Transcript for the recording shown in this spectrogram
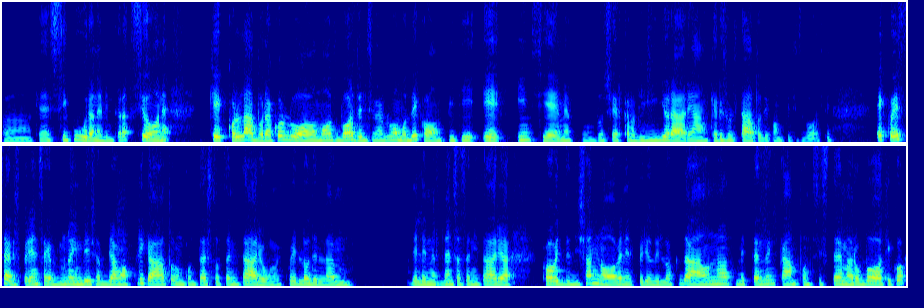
eh, che è sicura nell'interazione, che collabora con l'uomo, svolge insieme all'uomo dei compiti e insieme appunto cercano di migliorare anche il risultato dei compiti svolti. E questa è l'esperienza che noi invece abbiamo applicato in un contesto sanitario come quello del, dell'emergenza sanitaria Covid-19 nel periodo di lockdown, mettendo in campo un sistema robotico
